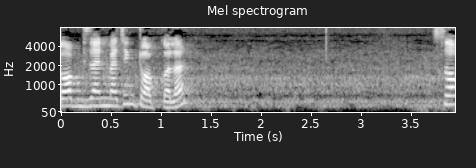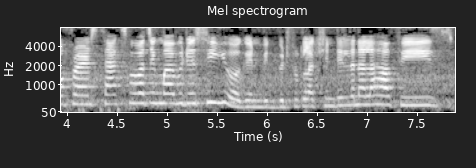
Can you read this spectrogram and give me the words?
top design, matching top color. So friends, thanks for watching my video. See you again with beautiful collection. Till then, Allah Hafiz.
